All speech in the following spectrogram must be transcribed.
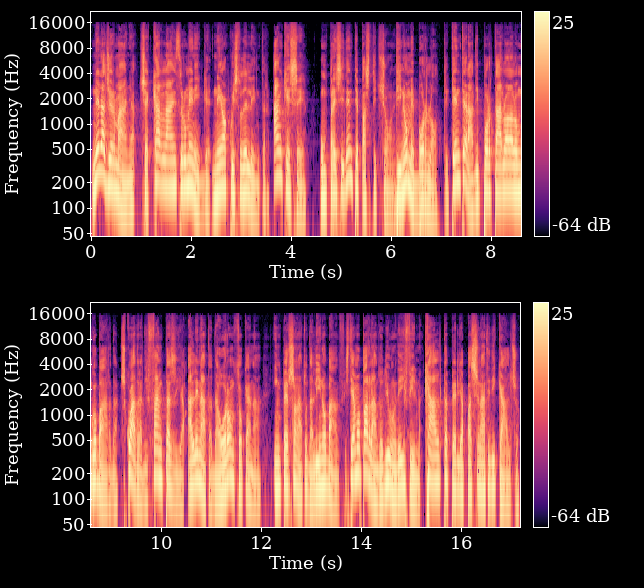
Nella Germania c'è Karl-Heinz Rummenigge, neoacquisto dell'Inter. Anche se un presidente pasticcione di nome Borlotti tenterà di portarlo alla Longobarda, squadra di fantasia allenata da Oronzo Canà impersonato da Lino Banfi. Stiamo parlando di uno dei film cult per gli appassionati di calcio,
